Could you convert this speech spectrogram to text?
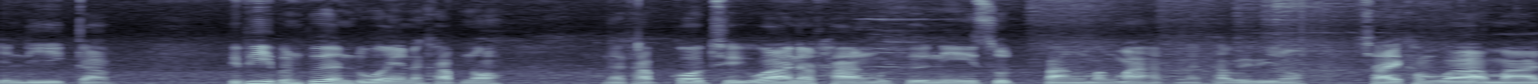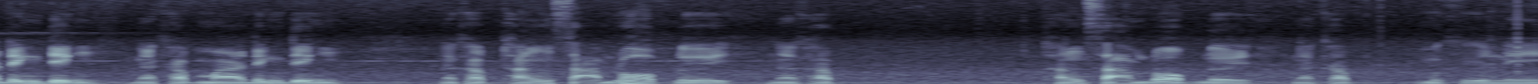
ยินดีกับพี่ๆเพื่อนๆด้วยนะครับเนาะนะครับก็ถือว่าแนวทางเมื่อคืนนี้สุดปังมากๆนะครับพี่ๆเนาะ ใช้คำว่ามาเด้งๆนะครับมาเด้งๆนะครับทั้ง 3 รอบเลยนะครับ ทั้ง 3 รอบเลยนะครับ เมื่อคืนนี้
